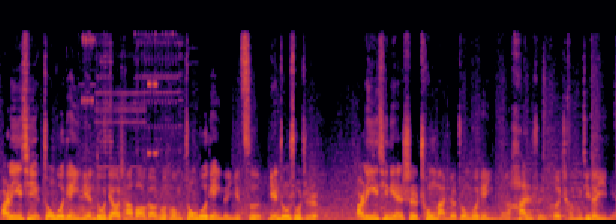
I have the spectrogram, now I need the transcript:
二零一七中国电影年度调查报告如同中国电影的一次年终述职。二零一七年是充满着中国电影人汗水和成绩的一年，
